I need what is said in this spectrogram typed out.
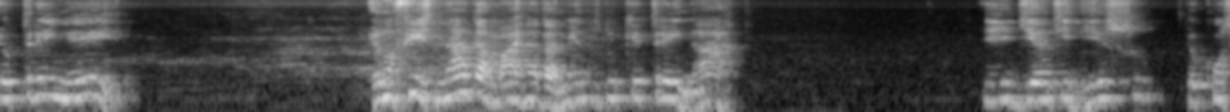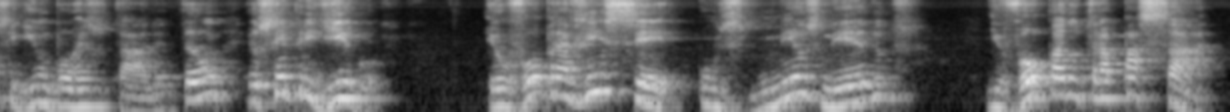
Eu treinei. Eu não fiz nada mais, nada menos do que treinar. E diante disso, eu consegui um bom resultado. Então, eu sempre digo, eu vou para vencer os meus medos e vou para ultrapassar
